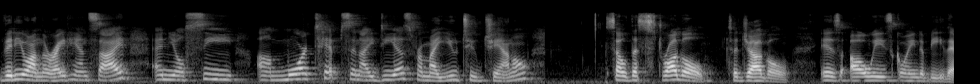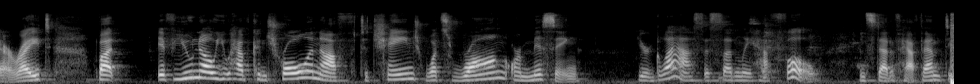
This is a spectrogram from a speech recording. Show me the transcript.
video on the right hand side, and you'll see um, more tips and ideas from my YouTube channel. So the struggle to juggle is always going to be there, right? But if you know you have control enough to change what's wrong or missing, your glass is suddenly half full instead of half empty.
